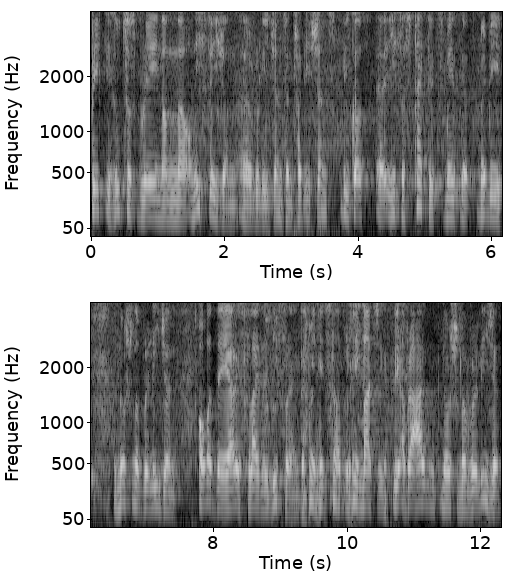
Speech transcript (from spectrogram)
pick Izutsu's brain on, uh, on East Asian uh, religions and traditions because uh, he suspected, Smith, that maybe the notion of religion over there is slightly different. I mean, it's not really matching the Abrahamic notion of religion.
